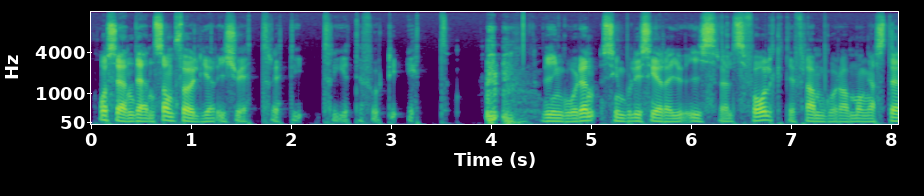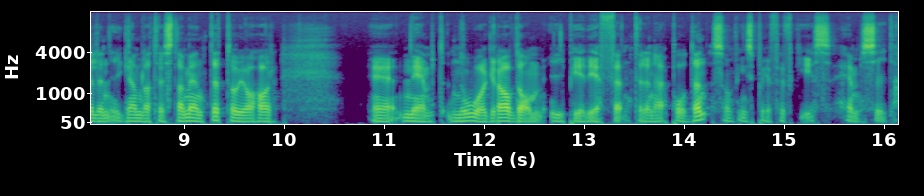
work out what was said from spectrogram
och sen den som följer i 21-33-41. Vingården symboliserar ju Israels folk. Det framgår av många ställen i Gamla Testamentet och jag har eh, nämnt några av dem i pdfen till den här podden som finns på FFGs hemsida.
